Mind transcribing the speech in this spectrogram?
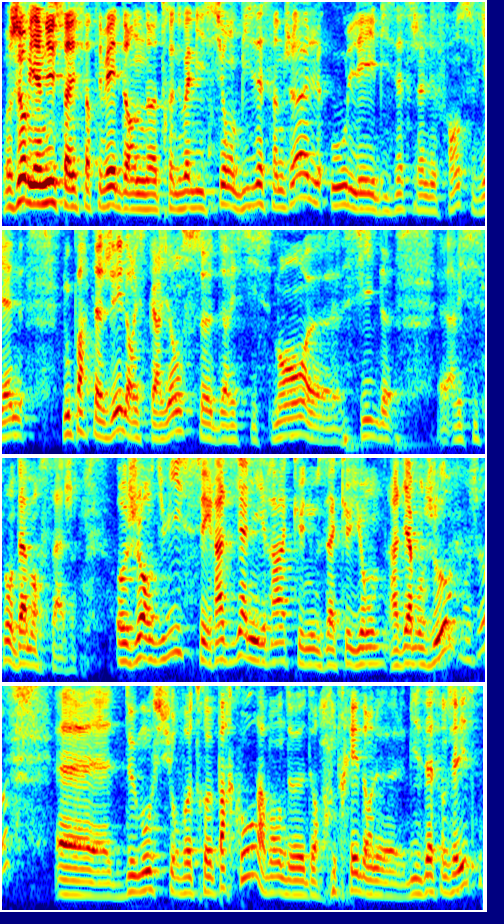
Bonjour, bienvenue sur les TV dans notre nouvelle mission Business Angel où les Business Angels de France viennent nous partager leur expérience d'investissement, euh, seed, euh, investissement d'amorçage. Aujourd'hui, c'est Radia Mira que nous accueillons. Radia, bonjour. Bonjour. Euh, deux mots sur votre parcours avant de, de rentrer dans le business angélisme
